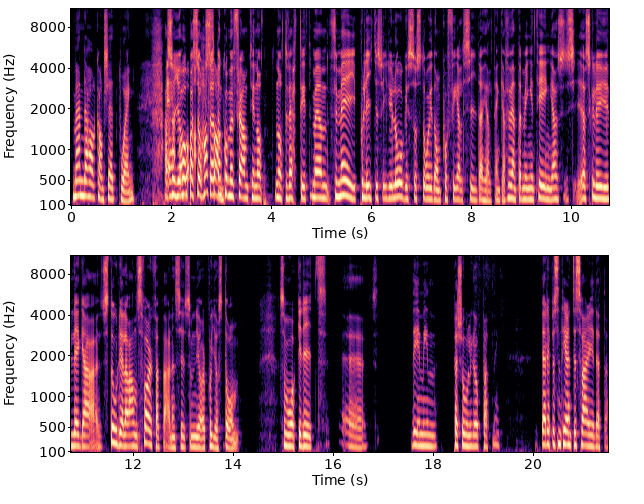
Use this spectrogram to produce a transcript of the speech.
Men det har kanske ett poäng. Alltså jag hoppas också Hassan, att de kommer fram till något, något vettigt. Men för mig, politiskt och ideologiskt, så står ju de på fel sida helt enkelt. Jag förväntar mig ingenting. Jag, jag skulle ju lägga stor del av ansvar för att världen ser ut som den gör på just dem som åker dit. Eh, det är min personliga uppfattning. Jag representerar inte Sverige i detta.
